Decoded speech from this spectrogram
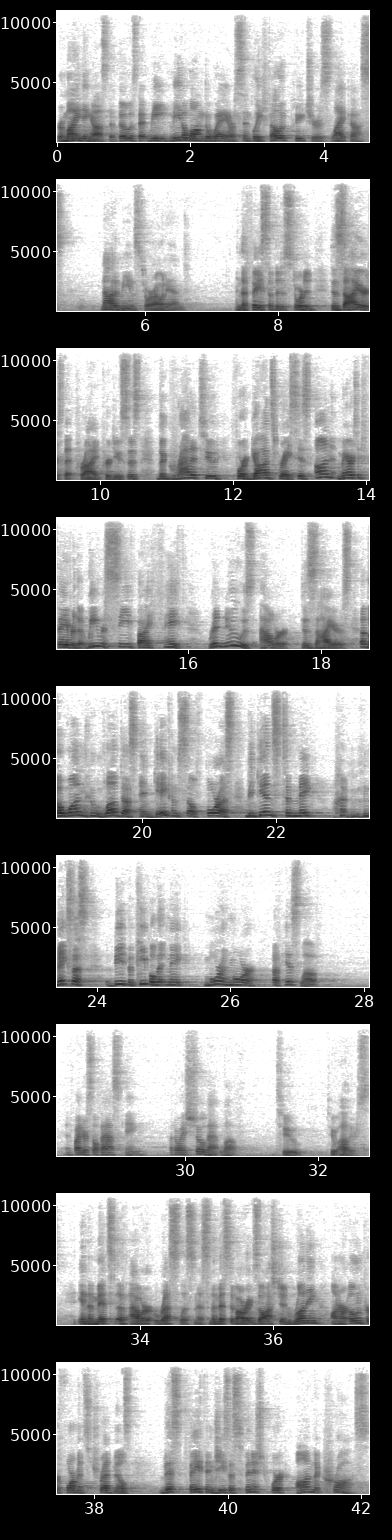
reminding us that those that we meet along the way are simply fellow creatures like us, not a means to our own end. In the face of the distorted desires that pride produces, the gratitude for God's grace, His unmerited favor that we receive by faith, renews our desires. The one who loved us and gave Himself for us begins to make makes us be the people that make more and more of His love and find ourselves asking, how do I show that love to, to others? In the midst of our restlessness, in the midst of our exhaustion, running on our own performance treadmills, this faith in Jesus' finished work on the cross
